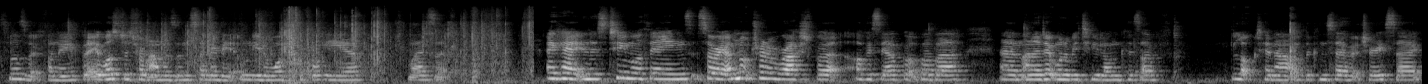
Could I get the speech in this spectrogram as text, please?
smells a bit funny, but it was just from Amazon, so maybe it'll need a wash before he uh, wears it. Okay, and there's two more things. Sorry, I'm not trying to rush, but obviously I've got Bubba, um, and I don't want to be too long because I've locked him out of the conservatory, so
